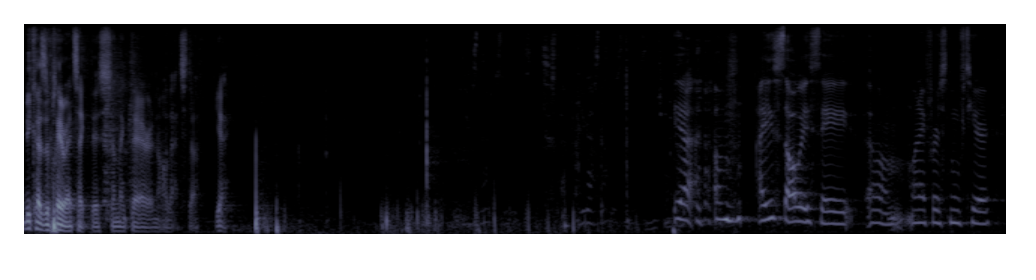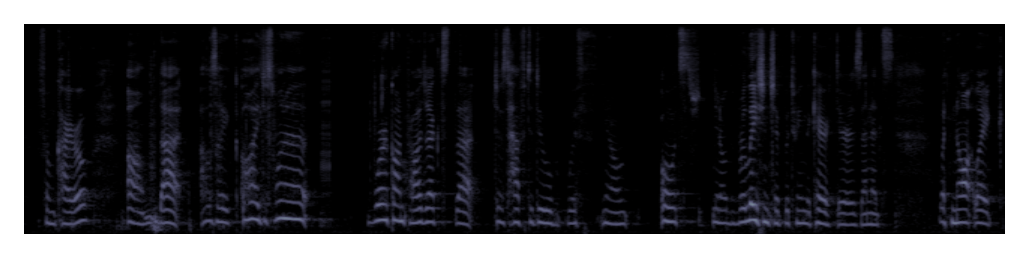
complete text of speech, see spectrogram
because of playwrights like this and like there and all that stuff. Yeah. Yeah, um, I used to always say um, when I first moved here from Cairo um, that I was like, oh, I just want to work on projects that just have to do with, you know, oh, it's, you know, the relationship between the characters and it's like not like,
